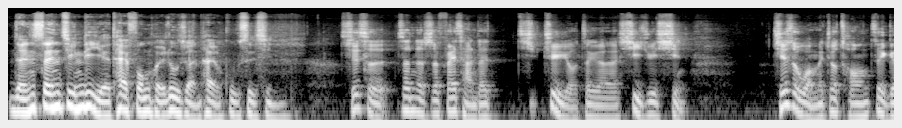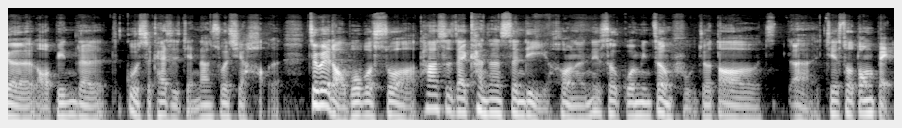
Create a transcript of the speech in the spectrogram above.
人生经历也太峰回路转，太有故事性。其实真的是非常的具有这个戏剧性。其实我们就从这个老兵的故事开始简单说起好了。这位老伯伯说啊，他是在抗战胜利以后呢，那时候国民政府就到呃接收东北，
